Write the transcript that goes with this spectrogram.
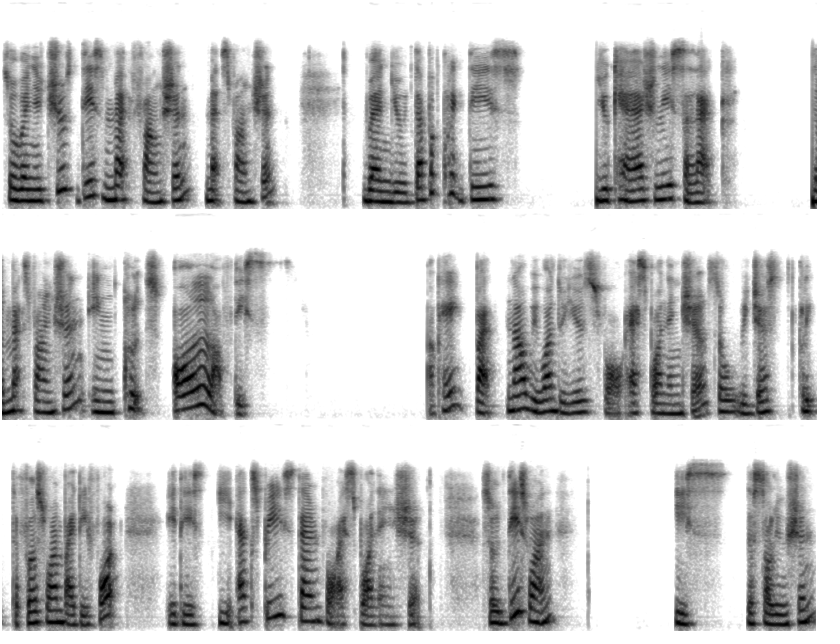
So when you choose this math function, max function, when you double click this, you can actually select the max function includes all of this. Okay, but now we want to use for exponential. So we just click the first one by default. It is EXP stand for exponential. So this one is the solution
